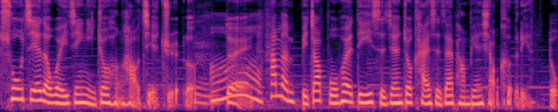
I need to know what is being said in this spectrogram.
出街的围巾你就很好解决了。对他们比较不会第一时间就开始在旁边小可怜多，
